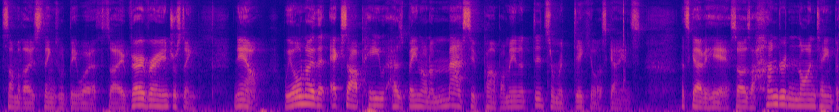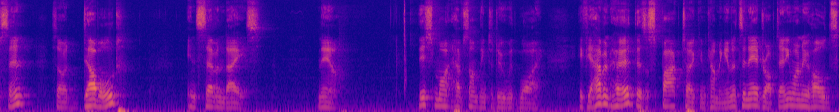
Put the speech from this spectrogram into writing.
some of those things would be worth. So very very interesting. Now we all know that XRP has been on a massive pump I mean it did some ridiculous gains let's go over here so it was 119% so it doubled in seven days. Now, this might have something to do with why. If you haven't heard, there's a Spark token coming in. It's an airdrop to anyone who holds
